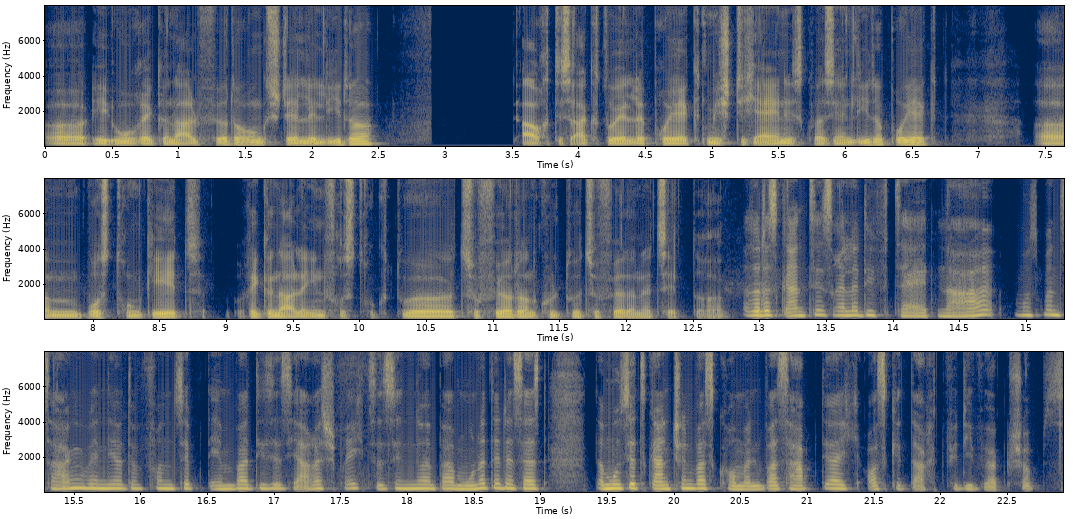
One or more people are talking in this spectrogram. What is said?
äh, EU-Regionalförderungsstelle LIDA. Auch das aktuelle Projekt Misch dich ein ist quasi ein LIDA-Projekt, ähm, wo es darum geht, regionale Infrastruktur zu fördern, Kultur zu fördern etc. Also das Ganze ist relativ zeitnah, muss man sagen, wenn ihr von September dieses Jahres spricht. Das sind nur ein paar Monate, das heißt, da muss jetzt ganz schön was kommen. Was habt ihr euch ausgedacht für die Workshops?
